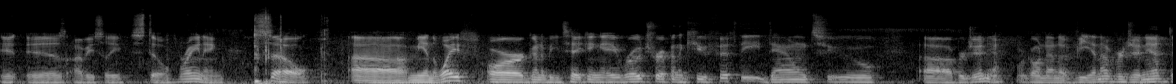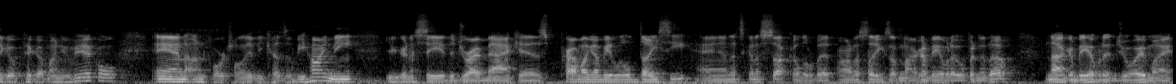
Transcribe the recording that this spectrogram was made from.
it is obviously still raining. So uh, me and the wife are going to be taking a road trip in the Q50 down to uh, Virginia. We're going down to Vienna, Virginia to go pick up my new vehicle. And unfortunately, because of behind me, you're to see the drive back is probably to be a little dicey and it's to suck a little bit, honestly, because I'm not to be able to open it up. I'm not to be able to enjoy my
